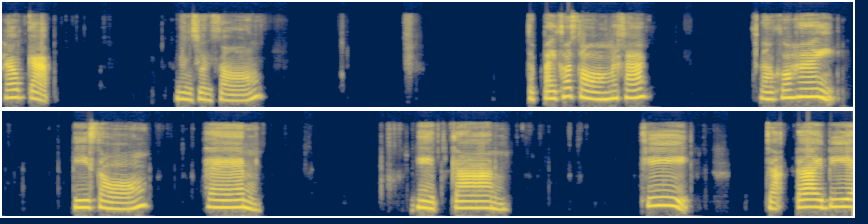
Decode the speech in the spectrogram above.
เท่ากับ1ส่วน2ต่อไปข้อ2นะคะ เราก็ให้ e 2แทน เหตุการณ์ ที่จะได้เบี้ย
